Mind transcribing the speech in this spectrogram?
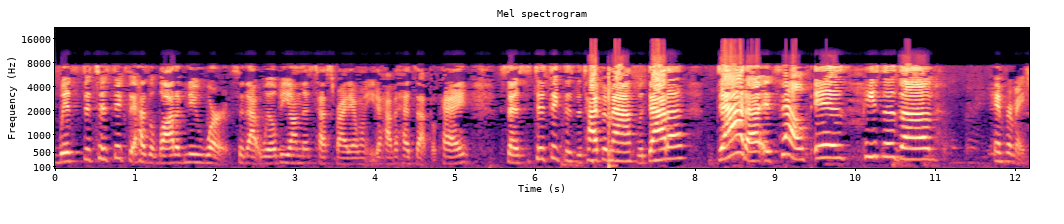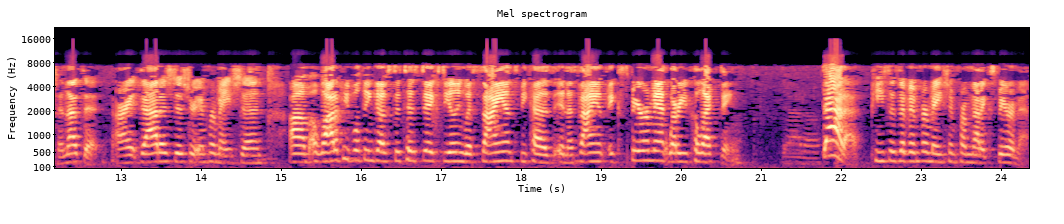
with statistics, it has a lot of new words, so that will be on this test Friday. I want you to have a heads up, okay? So statistics is the type of math with data. Data itself is pieces of information. That's it. All right. Data is just your information. Um, a lot of people think of statistics dealing with science because in a science experiment, what are you collecting? Data. Data. Pieces of information from that experiment.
